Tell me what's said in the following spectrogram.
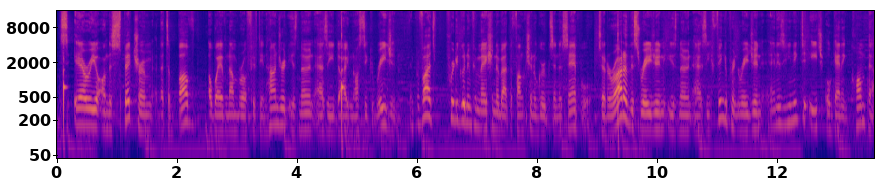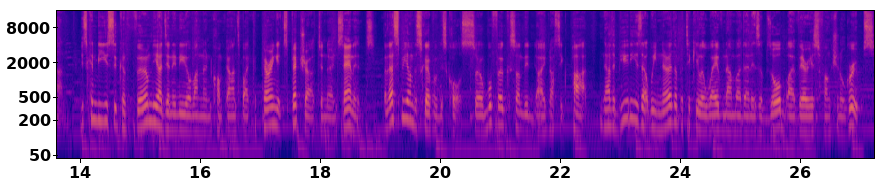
This area on the spectrum that's above a wave number of 1500 is known as a diagnostic region and provides pretty good information about the functional groups in the sample. To the right of this region is known as the fingerprint region and is unique to each organic compound. This can be used to confirm the identity of unknown compounds by comparing its spectra to known standards. But that's beyond the scope of this course, so we'll focus on the diagnostic part. Now the beauty is that we know the particular wave number that is absorbed by various functional groups.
